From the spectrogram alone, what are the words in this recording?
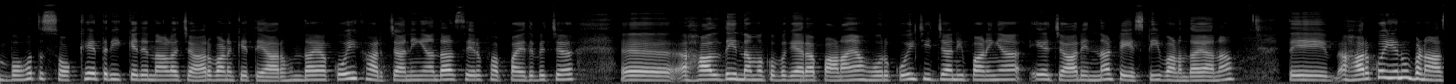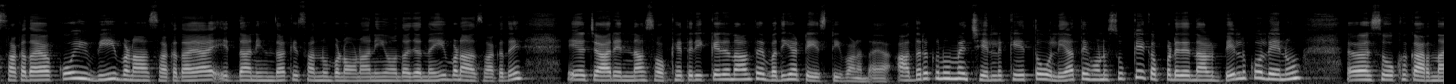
ਬਹੁਤ ਸੌਖੇ ਤਰੀਕੇ ਦੇ ਨਾਲ ਅਚਾਰ ਬਣ ਕੇ ਤਿਆਰ ਹੁੰਦਾ ਆ। ਕੋਈ ਖਰਚਾ ਨਹੀਂ ਆਂਦਾ, ਸਿਰਫ ਆਪਾਂ ਇਹਦੇ ਵਿੱਚ ਹਲਦੀ, ਨਮਕ ਵਗੈਰਾ ਪਾਣਾ ਆ, ਹੋਰ ਕੋਈ ਚੀਜ਼ਾਂ ਨਹੀਂ ਪਾਣੀਆਂ ਇਹ ਅਚਾਰ ਇੰਨਾ ਟੇਸਟੀ ਬਣਦਾ ਆ ਨਾ। ਤੇ ਹਰ ਕੋਈ ਇਹਨੂੰ ਬਣਾ ਸਕਦਾ ਆ ਕੋਈ ਵੀ ਬਣਾ ਸਕਦਾ ਆ। ਇੱਦਾਂ ਨਹੀਂ ਹੁੰਦਾ ਕਿ ਸਾਨੂੰ ਬਣਾਉਣਾ ਨਹੀਂ ਆਉਂਦਾ ਜਾਂ ਨਹੀਂ ਬਣਾ ਸਕਦੇ। ਇਹ ਅਚਾਰ ਇੰਨਾ ਸੌਖੇ ਤਰੀਕੇ ਦੇ ਨਾਲ ਤੇ ਵਧੀਆ ਟੇਸਟੀ ਬਣਦਾ ਆ। ਅਦਰਕ ਨੂੰ ਮੈਂ ਛਿੱਲ ਕੇ ਧੋ ਲਿਆ ਤੇ ਹੁਣ ਸੁੱਕੇ ਕੱਪੜੇ ਦੇ ਨਾਲ ਬਿਲਕੁਲ ਇਹਨੂੰ ਅ, ਕਰਨਾ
